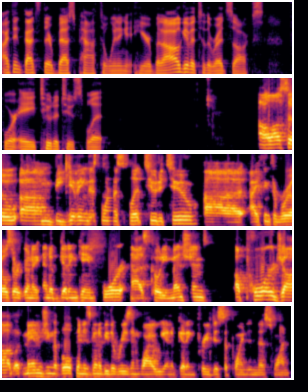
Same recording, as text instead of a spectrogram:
I think that's their best path to winning it here. But I'll give it to the Red Sox for a two to two split. I'll also um, be giving this one a split two to two. Uh, I think the Royals are going to end up getting game four, as Cody mentioned. A poor job of managing the bullpen is going to be the reason why we end up getting pretty disappointed in this one.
